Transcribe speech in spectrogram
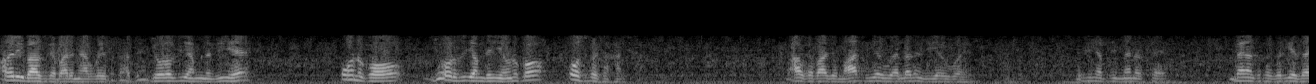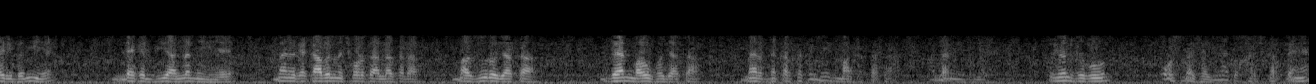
اگلی بات کے بارے میں آپ کو یہ بتاتے ہیں۔ جو روزی ہم نے دی ہے، ان کو جو روزی ہم دی ہے، ان کو اس پہ سے خرچ آپ کے پاس جو مال دیا ہوا اللہ نے دیا ہوا ہے۔ کسی نے اپنی محنت سے محنت کا ذریعہ ظاہری بنی ہے، لیکن دیا اللہ نہیں ہے۔ محنت کے قابل میں چھوڑتا، اللہ تعالیٰ معذور ہو جاتا، ذہن معروف ہو جاتا۔ محنت نہ کر سکے نہیں کما سکتا تھا، اللہ نہیں دیا۔ تو سکون اس میں سے جو ہے تو خرچ کرتے ہیں۔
